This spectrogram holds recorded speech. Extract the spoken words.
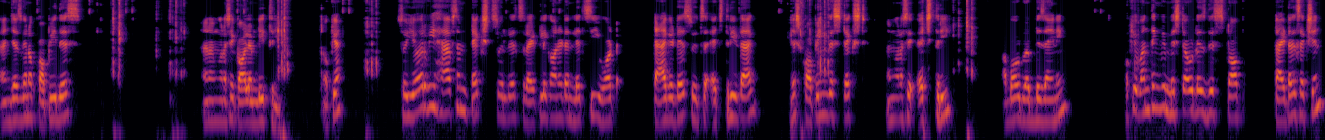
and just gonna copy this. And i'm gonna say col md3 okay? So here we have some text. So let's right click on it and let's see what tag it is. So it's a h3 tag. Just copying this text. I'm gonna say h3 about web designing. Okay one thing we missed out is this top title section.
